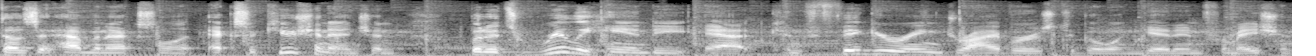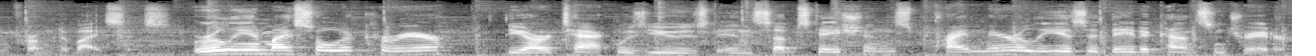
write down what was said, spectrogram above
does it have an excellent execution engine, but it's really handy at configuring drivers to go and get information from devices. Early in my solar career, the RTAC was used in substations primarily as a data concentrator.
